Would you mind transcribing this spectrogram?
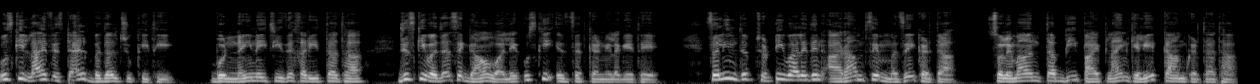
उसकी लाइफ स्टाइल बदल चुकी थी। वो नई नई चीज़ें खरीदता था, जिसकी वजह से गाँव वाले उसकी इज़्ज़त करने लगे थे। सलीम जब छुट्टी वाले दिन आराम से मज़े करता, सुलेमान तब भी पाइपलाइन के लिए काम करता था।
